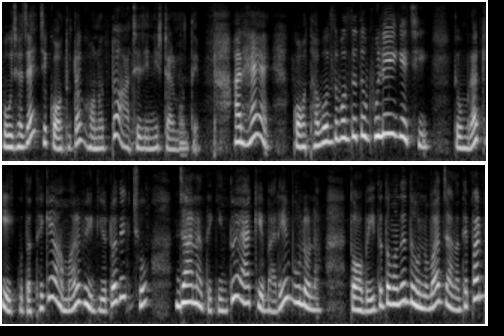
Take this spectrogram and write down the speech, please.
বোঝা যায় যে কতটা ঘনত্ব আছে জিনিসটার মধ্যে। আর হ্যাঁ কথা বলতে বলতে তো ভুলেই গেছি। তোমরা কে কোথা থেকে আমার ভিডিওটা দেখছ জানাতে কিন্তু একেবারেই ভুলো না। তবেই তো তোমাদের ধন্যবাদ জানাতে পারব।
